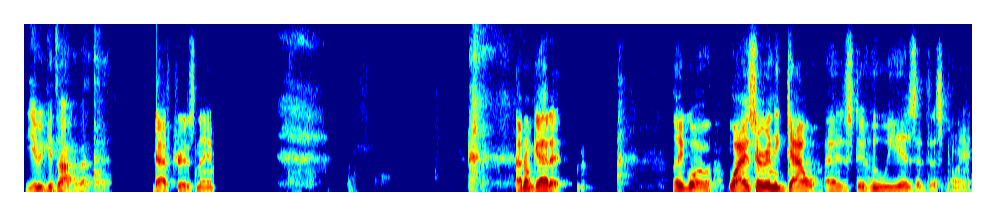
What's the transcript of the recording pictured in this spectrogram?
Yeah, we could talk about that. after his name? I don't get it. Like, why is there any doubt as to who he is at this point?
